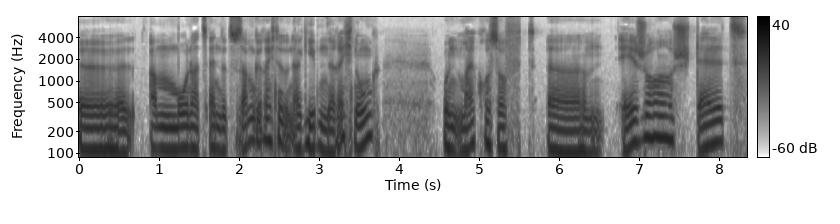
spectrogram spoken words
äh, am Monatsende zusammengerechnet und ergeben eine Rechnung. Und Microsoft äh, Azure stellt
